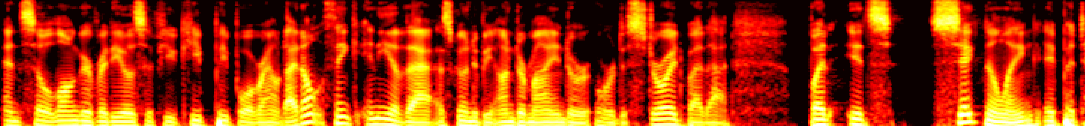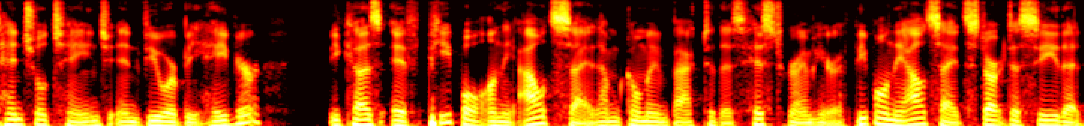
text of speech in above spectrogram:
And so longer videos, if you keep people around, I don't think any of that is going to be undermined or, or destroyed by that. But it's signaling a potential change in viewer behavior because if people on the outside, I'm going back to this histogram here, if people on the outside start to see that,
